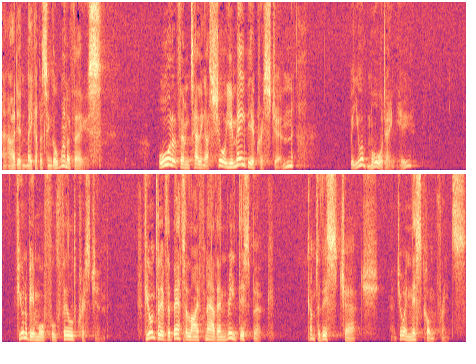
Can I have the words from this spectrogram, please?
Uh, I didn't make up a single one of those. All of them telling us, sure, you may be a Christian, but you want more, don't you? If you want to be a more fulfilled Christian, if you want to live the better life now, then read this book. Come to this church. Join this conference.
